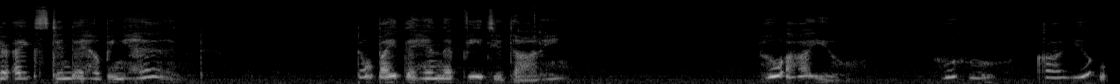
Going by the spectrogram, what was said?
Here, I extend a helping hand. Don't bite the hand that feeds you, darling. Who are you? Who, who are you?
